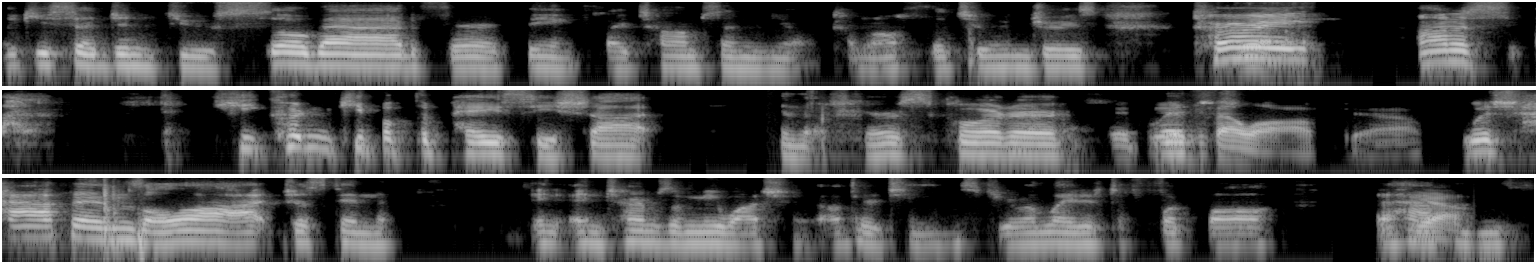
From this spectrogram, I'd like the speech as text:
like you said, didn't do so bad for being Klay Thompson, you know, coming off the two injuries. Curry, honest, he couldn't keep up the pace he shot in the first quarter, It, it fell off. Yeah. which happens a lot just in, in in terms of me watching other teams. If you're related to football, it happens.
